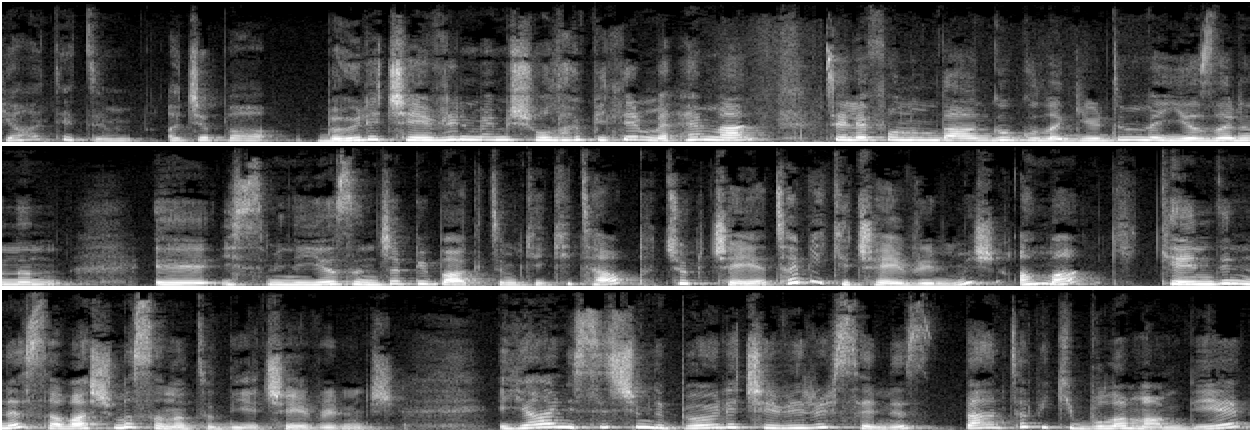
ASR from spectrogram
Ya dedim acaba böyle çevrilmemiş olabilir mi? Hemen telefonumdan Google'a girdim ve yazarının e, ismini yazınca bir baktım ki kitap Türkçe'ye tabii ki çevrilmiş ama kendinle savaşma sanatı diye çevrilmiş. E, yani siz şimdi böyle çevirirseniz ben tabii ki bulamam diye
